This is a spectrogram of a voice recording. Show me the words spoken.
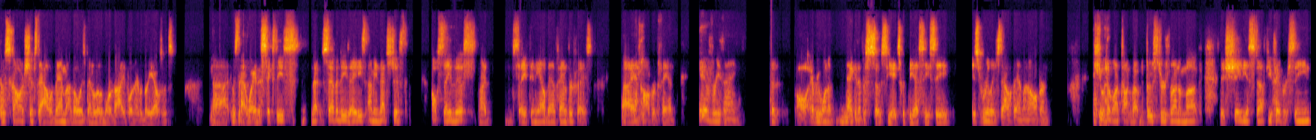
those scholarships to Alabama have always been a little more valuable than everybody else's. Uh, it was that way in the '60s, '70s, '80s. I mean, that's just. I'll say this. I'd say it to any Alabama fan with their face uh, and Auburn fan. Everything that all everyone negative associates with the SEC is really just Alabama and Auburn. You don't want to talk about boosters run amok, the shadiest stuff you've ever seen.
